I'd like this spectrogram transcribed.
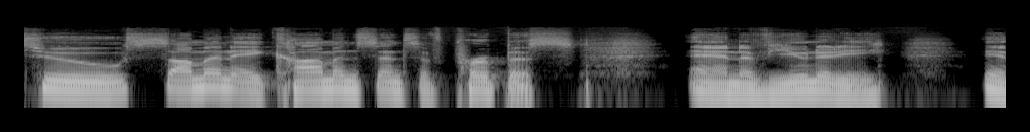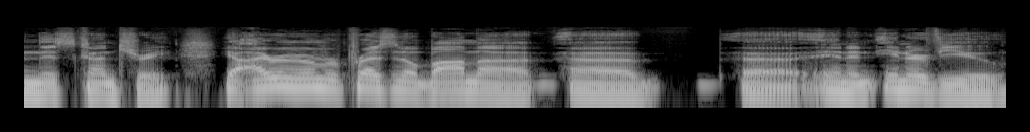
to summon a common sense of purpose and of unity in this country. Yeah, I remember President Obama uh, uh, in an interview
